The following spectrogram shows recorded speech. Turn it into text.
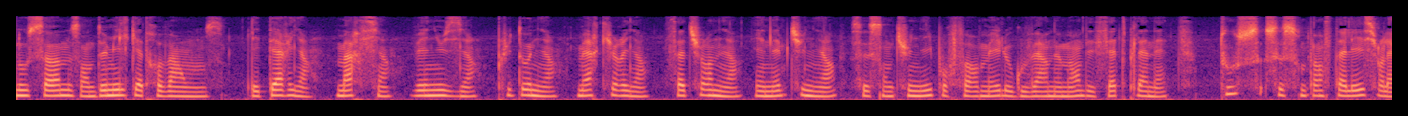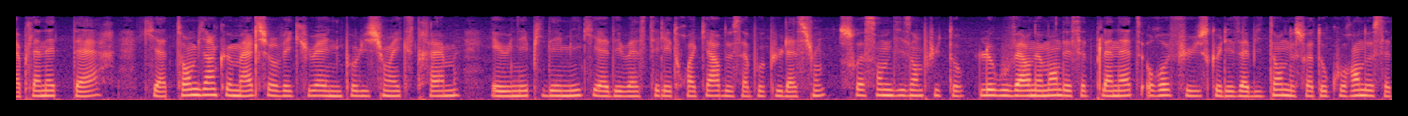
Nous sommes en 2091. Les terriens, martiens, vénusiens, plutoniens, mercuriens, saturniens et neptuniens se sont unis pour former le gouvernement des sept planètes. Tous se sont installés sur la planète Terre, qui a tant bien que mal survécu à une pollution extrême et une épidémie qui a dévasté les trois quarts de sa population soixante-dix ans plus tôt. Le gouvernement des sept planètes refuse que les habitants ne soient au courant de cette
